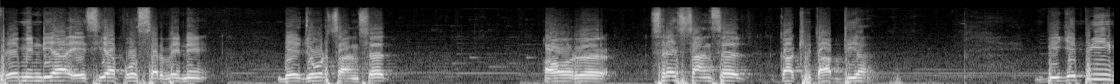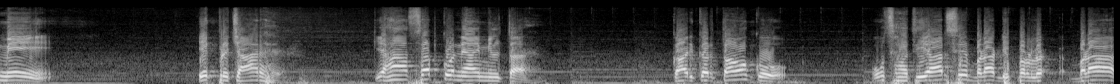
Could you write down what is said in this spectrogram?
Fame India Asia post survey ने बेजोड़ सांसद और श्रेष्ठ सांसद का खिताब दिया। बीजेपी में एक प्रचार है कि यहाँ सबको न्याय मिलता है। कार्यकर्ताओं को उस हथियार से बड़ा डिपर बड़ा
